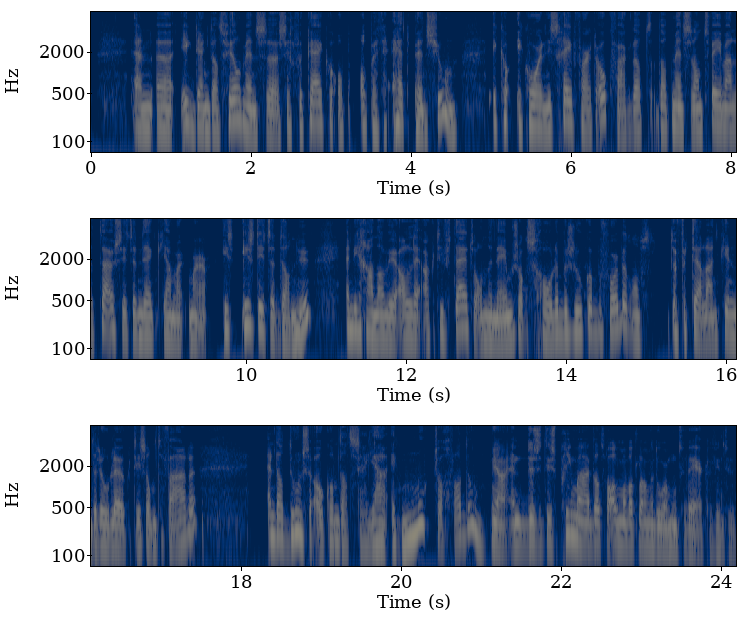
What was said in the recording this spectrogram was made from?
En eh, ik denk dat veel mensen zich verkijken op, op het, pensioen. Ik, ik hoor in de scheepvaart ook vaak dat, dat mensen dan twee maanden thuis zitten... en denken, ja, maar, maar is, is dit het dan nu? En die gaan dan weer allerlei activiteiten ondernemen... zoals scholen bezoeken bijvoorbeeld... om te vertellen aan kinderen hoe leuk het is om te varen. En dat doen ze ook omdat ze zeggen, ja, ik moet toch wat doen. Ja, en dus het is prima dat we allemaal wat langer door moeten werken, vindt u?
